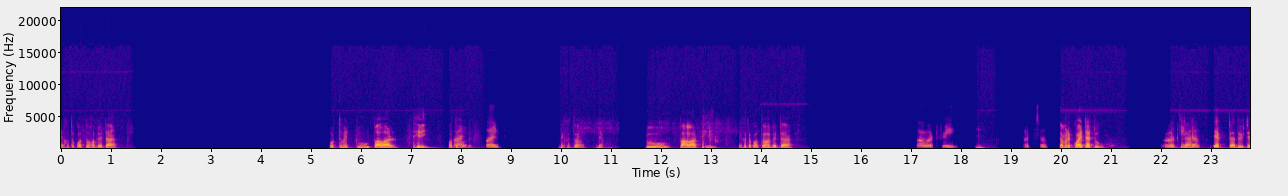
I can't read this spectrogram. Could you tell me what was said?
দেখো তো কত হবে এটা? প্রথমে টু পাওয়ার থ্রি কত হবে? দেখো তো দেখো। টু পাওয়ার থ্রি দেখো তো কত হবে এটা? পাওয়ার 3 হুম। আচ্ছা। তার মানে কয়টা টু একটা? একটা দুইটা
